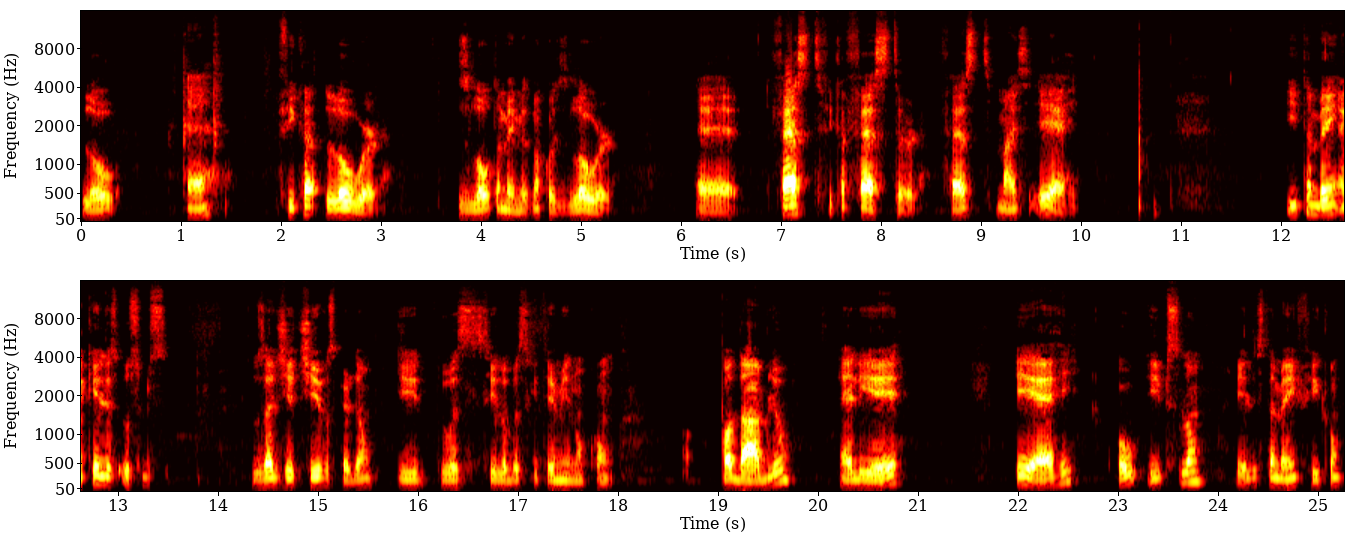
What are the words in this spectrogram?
Low é fica lower. Slow também, mesma coisa, slower. É, fast fica faster. Fast mais ER. E também aqueles os, os adjetivos, perdão, de duas sílabas que terminam com OW, LE, ER ou Y, eles também ficam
